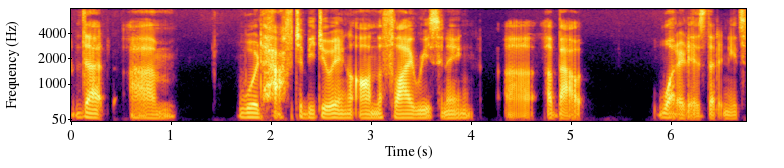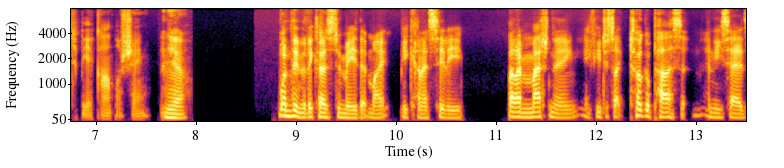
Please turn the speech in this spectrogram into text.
that um, would have to be doing on the fly reasoning uh, about what it is that it needs to be accomplishing Yeah. One thing that occurs to me that might be kind of silly, but I'm imagining if you just like took a person and he said,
